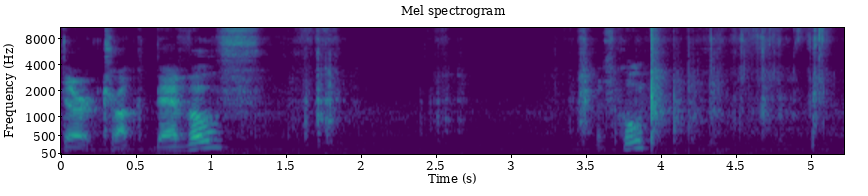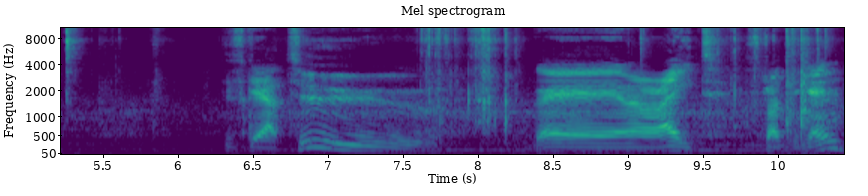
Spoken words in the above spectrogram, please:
Dirt Truck Devils. That's cool. This guy too. Start the game.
